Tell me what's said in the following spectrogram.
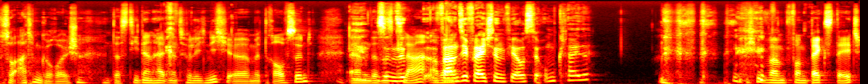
so Atemgeräusche, dass die dann halt natürlich nicht äh, mit drauf sind. Ähm, das ist klar. Aber waren sie vielleicht irgendwie aus der Umkleide? die waren vom Backstage.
